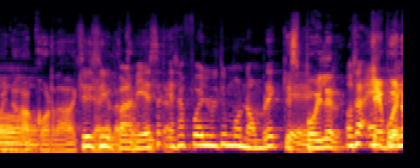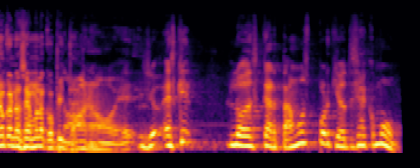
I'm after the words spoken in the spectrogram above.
güey, no me acordaba que Sí, sí, para mí ese, ese fue el último nombre que. Spoiler. O sea, Qué bueno que no se llama la copita. No, no. eh, yo- es que lo descartamos porque yo te decía como.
